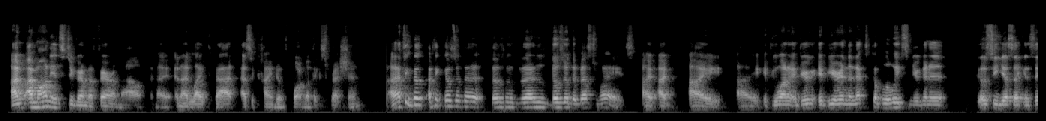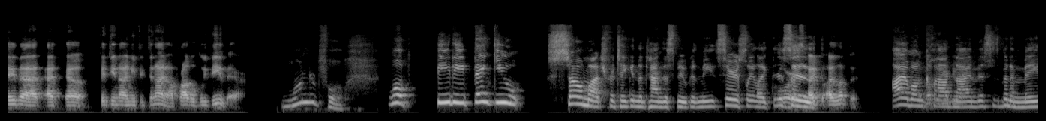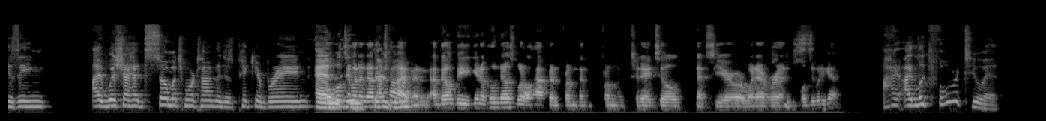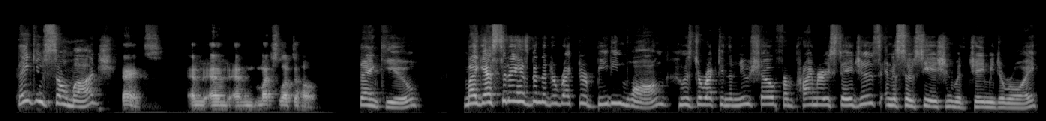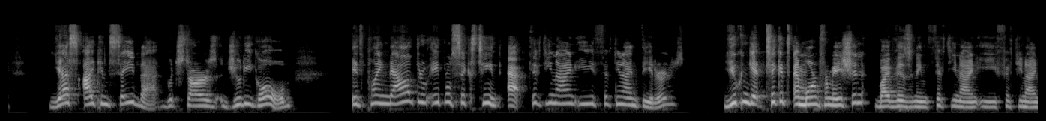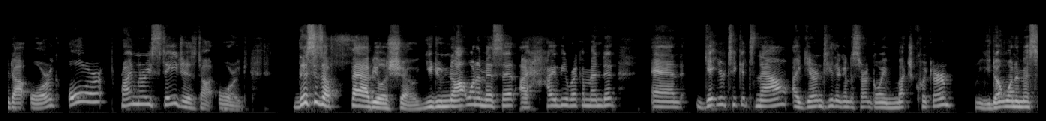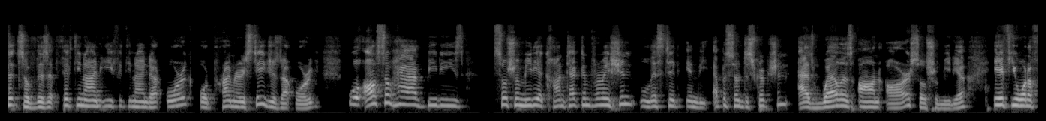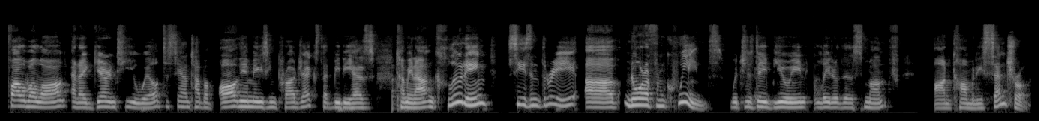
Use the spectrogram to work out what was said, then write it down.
I'm, I'm on Instagram a fair amount, and I and I like that as a kind of form of expression. I think those I think those are the those are the, those are the best ways. I I I, I if you want to if you're if you're in the next couple of weeks and you're gonna go see Yes I Can Say That at uh, 59 E59, I'll probably be there. Wonderful. Well, BD, thank you so much for taking the time to speak with me. Seriously, like this is I, I loved it. I am on cloud nine. This has been amazing. I wish I had so much more time to just pick your brain. And well, we'll do it another time, and, and, there'll be, you know, who knows what'll happen from the, from today till next year or whenever, and we'll do it again. I, I look forward to it. Thank you so much. Thanks, and and and much love to Hope. Thank you. My guest today has been the director BD Wong, who is directing the new show from Primary Stages in association with Jamie DeRoy Yes, I Can Say That, which stars Judy Gold. It's playing now through April 16th at 59E59 theaters. You can get tickets and more information by visiting 59e59.org or primarystages.org. This is a fabulous show. You do not want to miss it. I highly recommend it. And get your tickets now. I guarantee they're going to start going much quicker. You don't want to miss it. So visit 59e59.org or primarystages.org. We'll also have BD's social media contact information listed in the episode description as well as on our social media if you want to follow along and i guarantee you will to stay on top of all the amazing projects that bd has coming out including season three of nora from queens which is debuting later this month on comedy central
